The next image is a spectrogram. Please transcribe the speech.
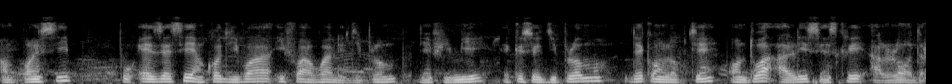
En principe, pour exercer en Côte d'Ivoire, il faut avoir le diplôme d'infirmier et que ce diplôme, dès qu'on l'obtient, on doit aller s'inscrire à l'ordre.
